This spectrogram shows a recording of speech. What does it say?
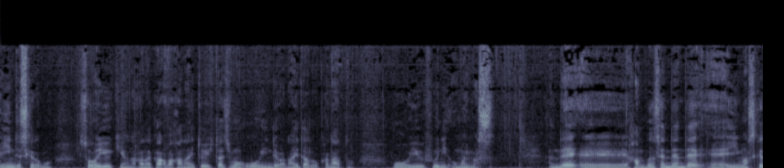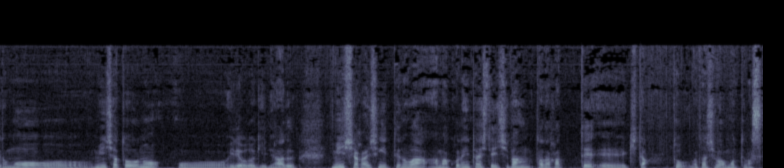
いいんですけどもその勇気がなかなか湧かないという人たちも多いんではないだろうかなというふうに思います。で、えー、半分宣伝で、えー、言いますけども民社党のイデオロギーである民主社会主義っていうのは、まあ、これに対して一番戦ってき、えー、たと私は思ってます。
